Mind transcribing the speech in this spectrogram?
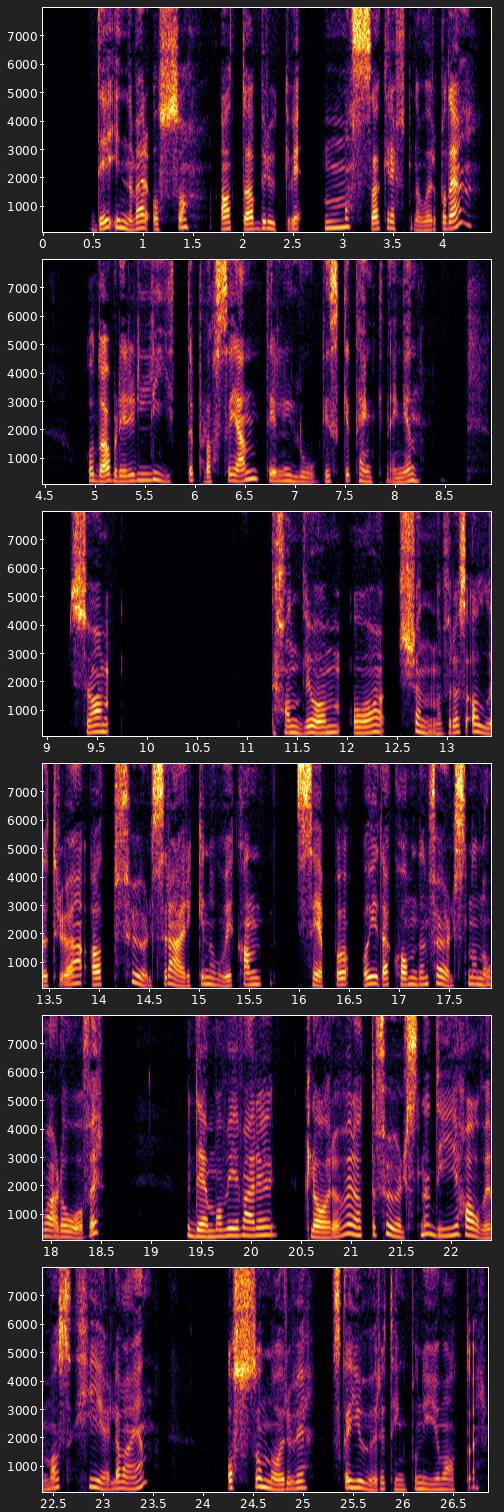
det innebærer også at da bruker vi masse av kreftene våre på det, og da blir det lite plass igjen til den logiske tenkningen. Så det handler jo om å skjønne for oss alle, tror jeg, at følelser er ikke noe vi kan se på oi, der kom den følelsen, og nå er det over. Men det må vi være klar over, at følelsene de har vi med oss hele veien, også når vi skal gjøre ting på nye måter.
